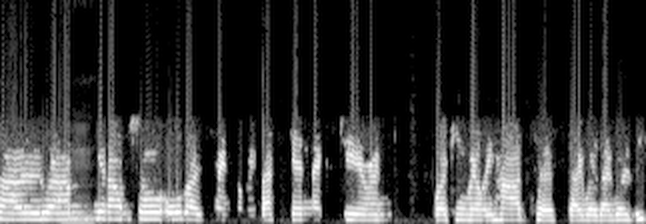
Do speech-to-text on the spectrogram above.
So um, mm. you know, I'm sure all those teams will be back again next year and working really hard to stay where they were this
